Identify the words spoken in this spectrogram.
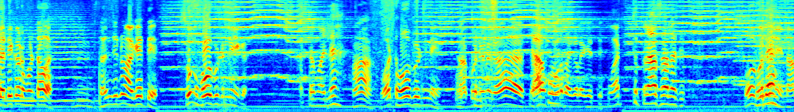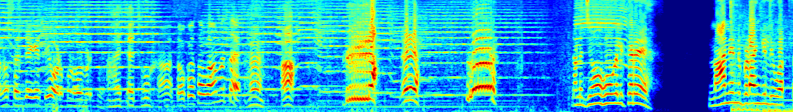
ದಡ್ಡಿ ಕಡೆ ಹೊಂಟಾವ. ಸಂಜೆನೂ ಆಗೈತಿ. ಸುಮ್ ಹೋಗ್ಬಿಡ್ರಿ ಈಗ. ಅಷ್ಟ ಮಾಡ್ಲೆ? ಹಾಂ ಒಟ್ಟು ಹೋಗ್ಬಿಡ್ರಿ ಯಾಕೋ ನಿನಗೆ ತ್ರಾಸ ಹೊಡೆದಾಗಲಾಗೈತಿ ಒಟ್ಟು ತ್ರಾಸ ಆಲತ್ತಿತ್ತು ನಾನು ಸಂಜೆ ಆಗೈತಿ ಹೊಡ್ಕೊಂಡು ಹೋಗ್ಬಿಡ್ತೀನಿ. ಆಯ್ತಾಯ್ತು ಹೋಗಿ. ಹಾ ಮತ್ತೆ. ಹಾಂ. ಹಾ. ನನ್ನ ಜೀವ ಹೋಗ್ಲಿ ಕರೆ. ನಾನೇನು ಬಿಡಂಗಿಲ್ಲ ಇವತ್ತ.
